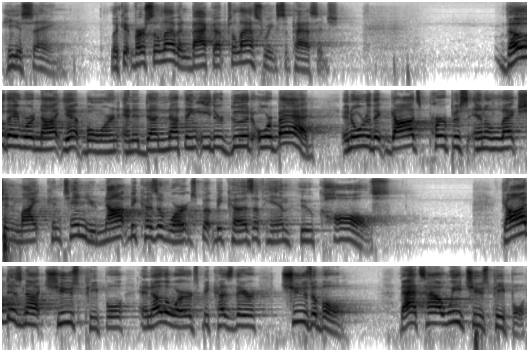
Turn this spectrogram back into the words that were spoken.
he is saying. Look at verse 11, back up to last week's passage. Though they were not yet born and had done nothing either good or bad, in order that God's purpose in election might continue, not because of works, but because of Him who calls. God does not choose people, in other words, because they're choosable. That's how we choose people.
